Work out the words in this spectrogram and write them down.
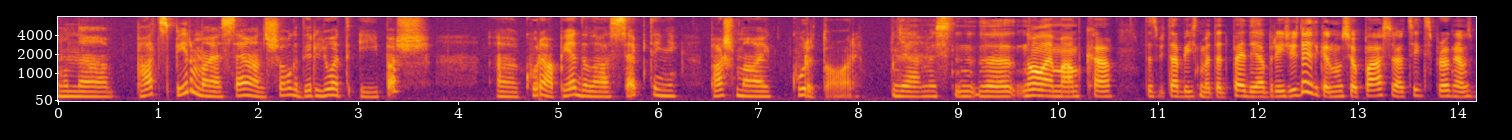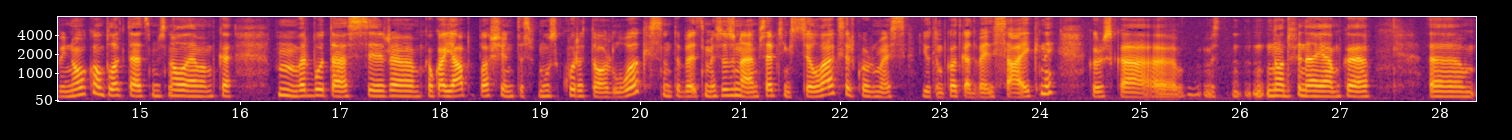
Un, uh, pats pirmais seans šogad ir ļoti īpašs, uh, kurā piedalās septiņi pašmāju kuratori. Jā, mēs nolēmām, ka tas bija, bija tāda pēdējā brīža ideja, kad mums jau pārsvarā citas programmas bija nokomplektētas. Mēs nolēmām, ka hmm, varbūt tās ir kaut kā jāpaplašina tas mūsu kuratoru lokus, tāpēc mēs uzrunājām septiņus cilvēkus, ar kuriem mēs jūtam kaut kādu veidu saikni, kurus kā mēs nodefinējām, ka um,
